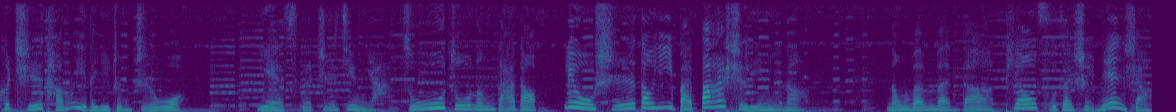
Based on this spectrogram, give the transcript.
和池塘里的一种植物，叶子的直径呀，足足能达到。六十到一百八十厘米呢，能稳稳地漂浮在水面上。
